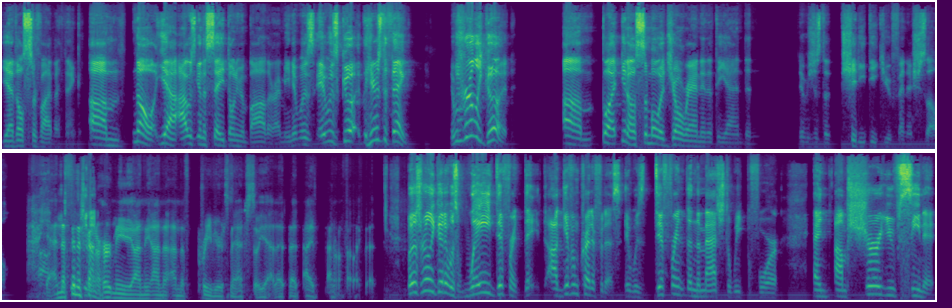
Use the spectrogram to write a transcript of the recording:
Yeah, they'll survive, I think. Um, no, yeah, I was gonna say don't even bother. I mean, it was it was good. Here's the thing, it was really good. Um, but you know, Samoa Joe ran in at the end, and it was just a shitty DQ finish. So yeah, um, and the finish kind of hurt me on the on the on the previous match. So yeah, that that I, I don't know if I like that. but it was really good. It was way different. They, I'll give him credit for this. It was different than the match the week before, and I'm sure you've seen it.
